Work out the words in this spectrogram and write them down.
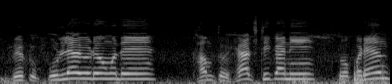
भेटू पुढल्या व्हिडिओमध्ये थांबतो ह्याच ठिकाणी. तोपर्यंत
